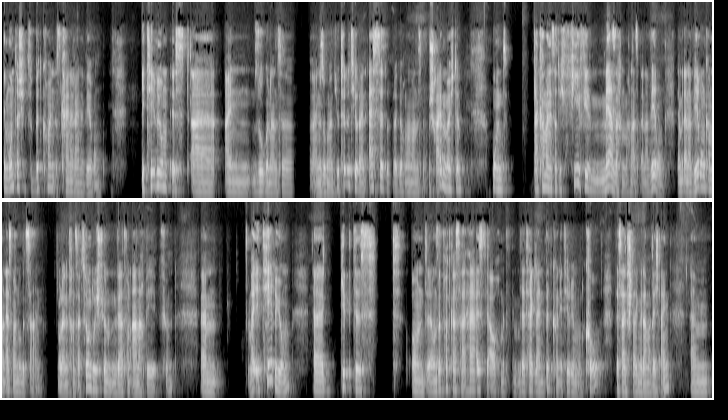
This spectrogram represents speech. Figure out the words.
im Unterschied zu Bitcoin ist keine reine Währung. Ethereum ist äh, ein sogenannte, eine sogenannte Utility oder ein Asset oder wie auch immer man das beschreiben möchte. Und da kann man jetzt natürlich viel, viel mehr Sachen machen als bei einer Währung. Denn mit einer Währung kann man erstmal nur bezahlen oder eine Transaktion durchführen und einen Wert von A nach B führen. Ähm, bei Ethereum äh, gibt es, und äh, unser Podcast heißt ja auch mit, mit der Tagline Bitcoin, Ethereum und Co. Deshalb steigen wir da mal gleich ein. Ähm,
